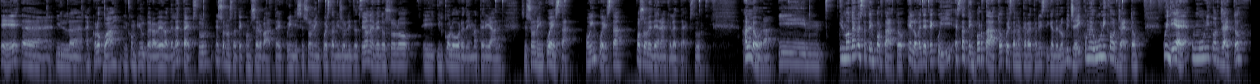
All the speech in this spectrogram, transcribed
e eh, il, eccolo qua, il computer aveva delle texture e sono state conservate, quindi se sono in questa visualizzazione vedo solo i, il colore dei materiali, se sono in questa o in questa posso vedere anche le texture. Allora, i, il modello è stato importato e lo vedete qui, è stato importato, questa è una caratteristica dell'OBJ, come unico oggetto. Quindi è un unico oggetto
